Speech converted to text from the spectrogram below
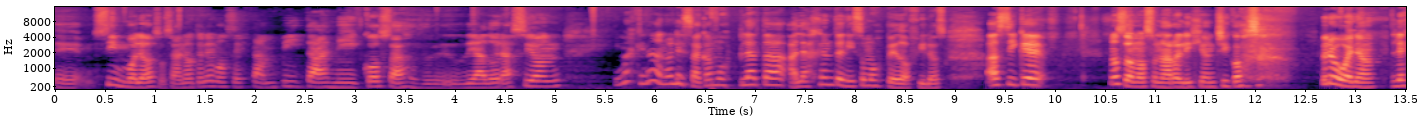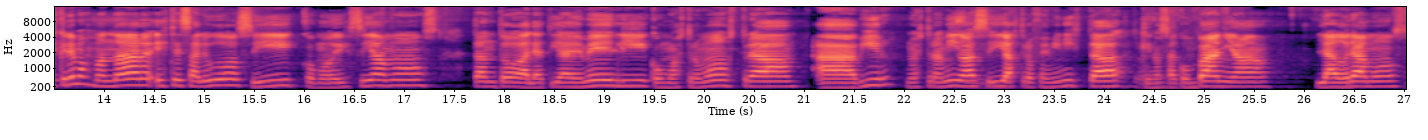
eh, símbolos, o sea, no tenemos estampitas ni cosas de, adoración. Y más que nada, no le sacamos plata a la gente ni somos pedófilos. Así que no somos una religión, chicos. Pero bueno, les queremos mandar este saludo, sí, como decíamos, tanto a la tía de Meli como a Astromostra, a Vir, nuestra amiga, sí, astrofeminista, que nos acompaña, la adoramos.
